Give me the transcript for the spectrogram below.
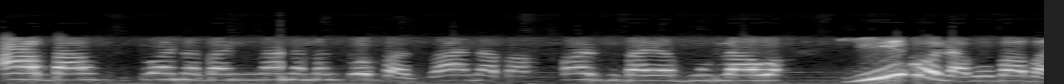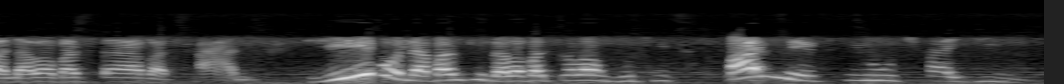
abantwana abancane amantombazana abafazi bayabulawa yibo labo baba laba abataya bathanda. Yibo labantu laba bacabanga ukuthi bane-future yibo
